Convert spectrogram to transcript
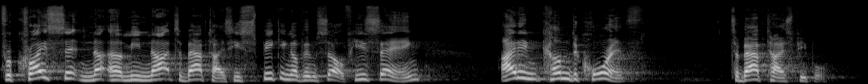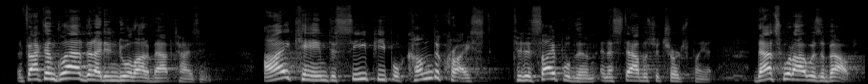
For Christ sent uh, me not to baptize. He's speaking of himself. He's saying, I didn't come to Corinth to baptize people. In fact, I'm glad that I didn't do a lot of baptizing. I came to see people come to Christ, to disciple them, and establish a church plant. That's what I was about.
